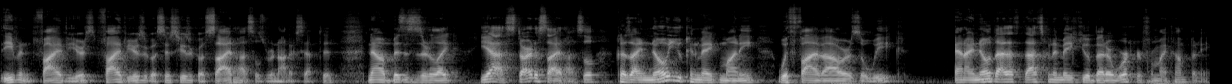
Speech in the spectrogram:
even five years, five years ago, six years ago, side hustles were not accepted. Now businesses are like, yeah, start a side hustle because I know you can make money with five hours a week, and I know that that's, that's going to make you a better worker for my company.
